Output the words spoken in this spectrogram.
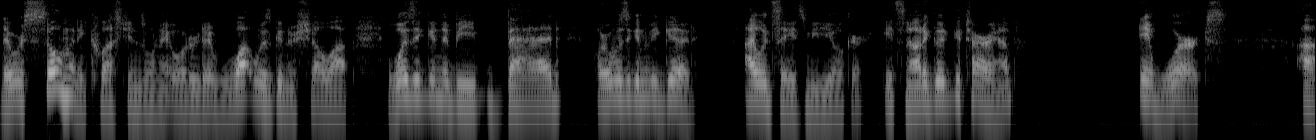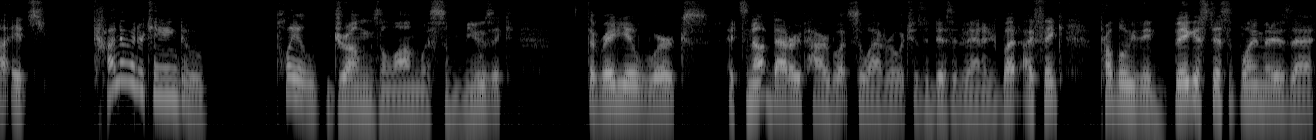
There were so many questions when I ordered it. What was going to show up? Was it going to be bad or was it going to be good? I would say it's mediocre. It's not a good guitar amp. It works. Uh, it's kind of entertaining to play drums along with some music. The radio works. It's not battery powered whatsoever, which is a disadvantage. But I think probably the biggest disappointment is that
